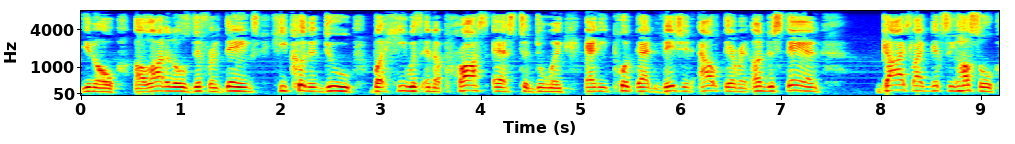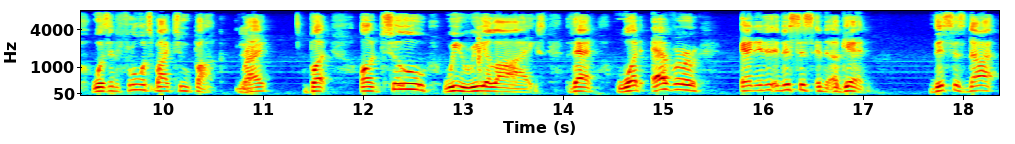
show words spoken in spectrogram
you know, a lot of those different things he couldn't do, but he was in a process to doing, and he put that vision out there and understand guys like Nipsey Hussle was influenced by Tupac, Yeah. right? But until we realize that whatever, and this is, and again, this is not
